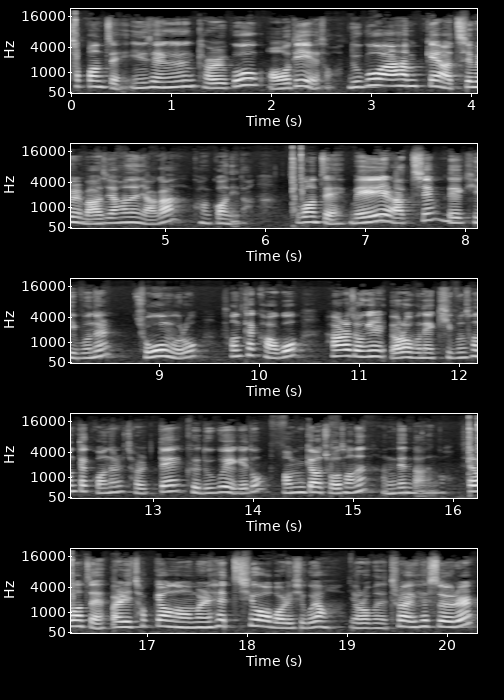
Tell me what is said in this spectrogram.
첫 번째, 인생은 결국 어디에서 누구와 함께 아침을 맞이하느냐가 관건이다. 두 번째, 매일 아침 내 기분을 좋음으로 선택하고 하루 종일 여러분의 기분 선택권을 절대 그 누구에게도 넘겨줘서는 안 된다는 거. 세 번째, 빨리 첫 경험을 해치워 버리시고요. 여러분의 트라이 횟수를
